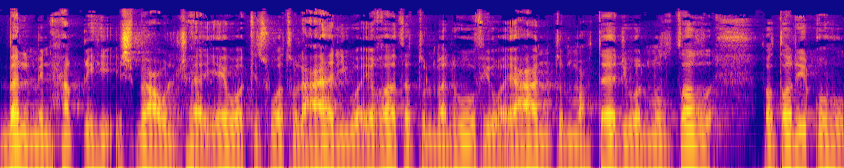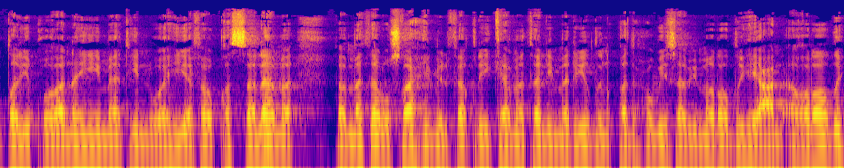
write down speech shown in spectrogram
بل من حقه إشباع الجائع وكسوة العار وإغاثة الملهوف وإعانة المحتاج والمضطر فطريقه طريق غنيمة وهي فوق السلامة. فمثل صاحب الفقر كمثل مريض قد حبس بمرضه عن أغراضه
